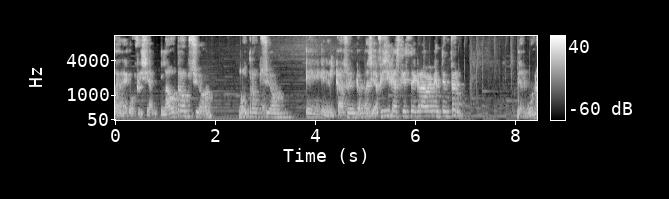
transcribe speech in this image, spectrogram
eh, oficial. La otra opción, otra opción eh, en el caso de incapacidad física es que esté gravemente enfermo de algún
